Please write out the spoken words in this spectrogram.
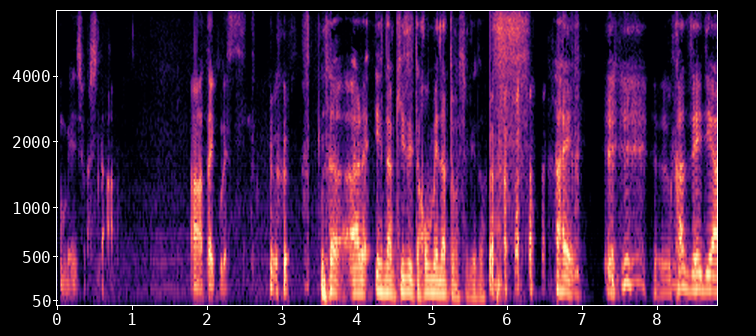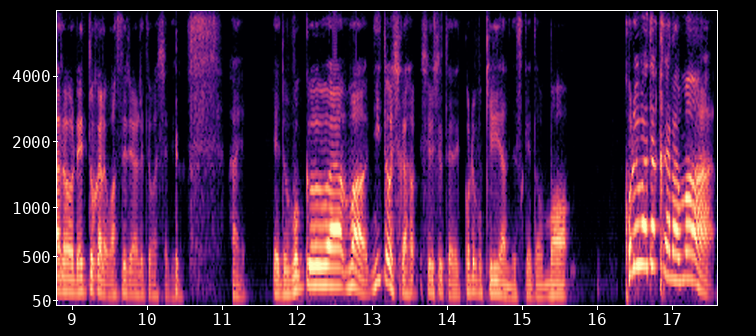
本命にしました。ああ、太鼓です。あれ、え、なんか気づいた本命になってましたけど。はい。完全にあの、レッドから忘れられてましたけど。はい。えっ、と、僕は、まあ、2頭しか収集ってこれもキリなんですけども、これはだからまあ、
